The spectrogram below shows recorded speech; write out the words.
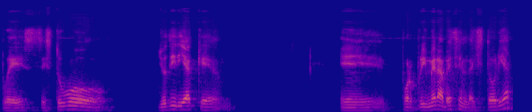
pues estuvo, yo diría que eh, por primera vez en la historia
